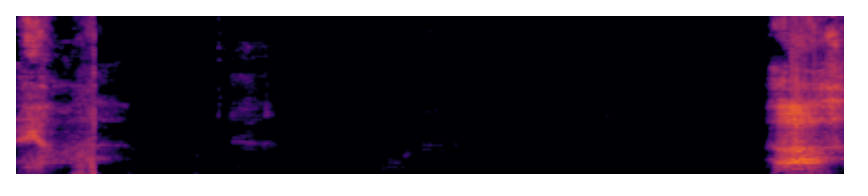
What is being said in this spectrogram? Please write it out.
Damn. Ah.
